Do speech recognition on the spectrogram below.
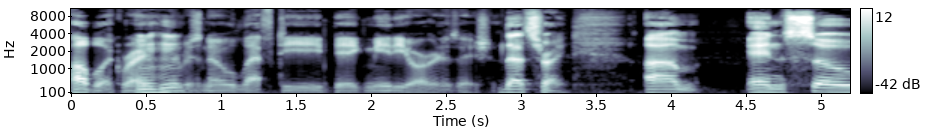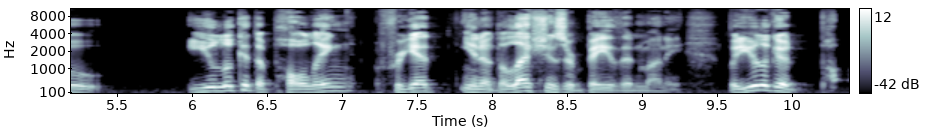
public, right? There was no lefty big media organization. That's right. Um, and so you look at the polling, forget, you know, the elections are bathed in money, but you look at po-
